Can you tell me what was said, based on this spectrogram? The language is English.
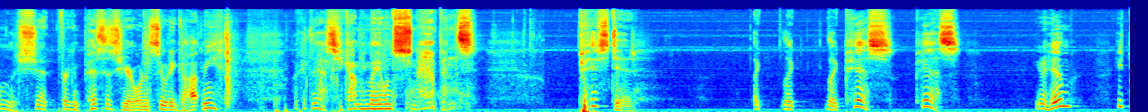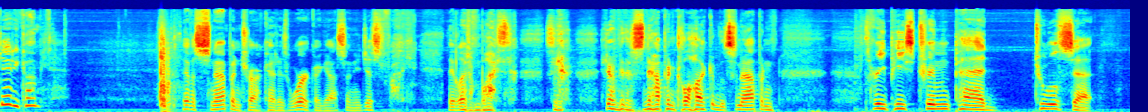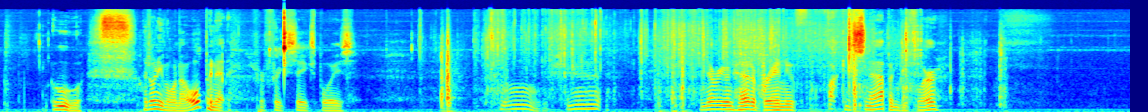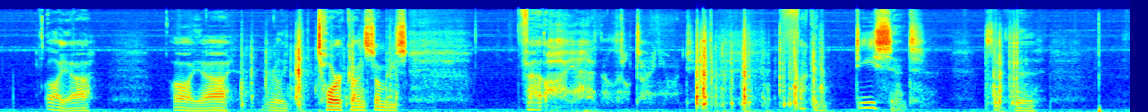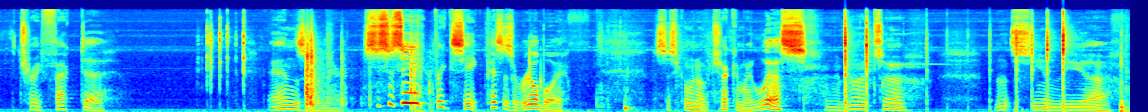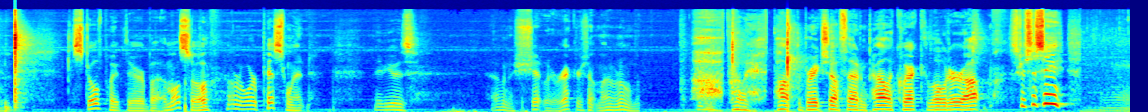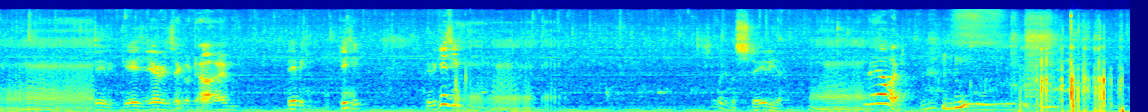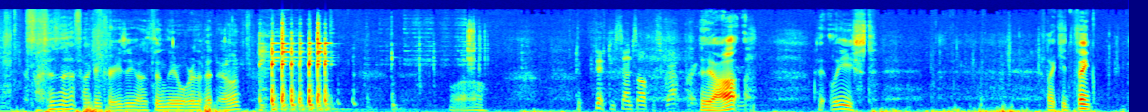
Holy shit, freaking pisses here. Want to see what he got me? Look at this. He got me my own Snap-ons. Piss did. Like, like, like piss. Piss. You know him? He did. He got me that. They have a Snap-on truck at his work, I guess, and he just they let him buy. So he got me the Snap-on clock and the Snap-on three piece trim pad tool set. Ooh, I don't even want to open it for freak's sakes, boys. Oh shit. I never even had a brand new fucking Snap-on before. Oh yeah. Oh yeah. Really torque on somebody's fat oh yeah, the little tiny one too. Fucking decent. It's like the, the trifecta ends on there. See, for sake, piss is a real boy. I was just going out checking my lists, and I'm not uh, not seeing the uh, stovepipe there. But I'm also I don't know where piss went. Maybe he was having a shit with a wreck or something. I don't know. But oh, probably pop the brakes off that Impala quick, load her up. See. Baby Gizzy every single time. Baby Gizzy. Baby Gizzy. Look at the stadia. What happened? Isn't that fucking crazy how thin they wore that down? Wow. Took 50 cents off the scrap price. Yeah. At least. Like you'd think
